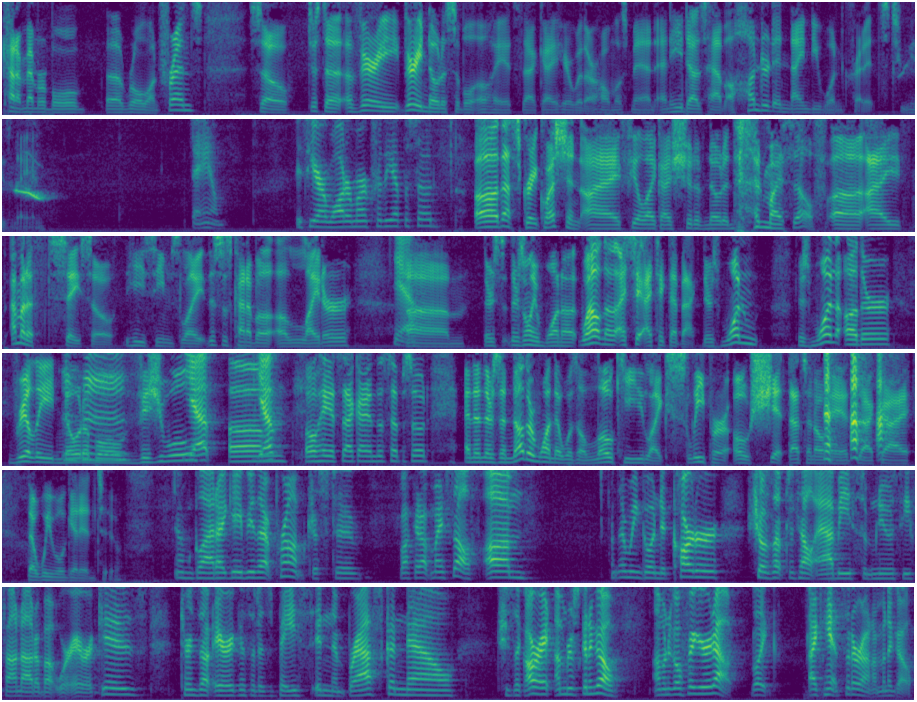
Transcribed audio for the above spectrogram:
kind of memorable uh, role on Friends. So just a, a very very noticeable oh hey, it's that guy here with our homeless man, and he does have 191 credits to his name. Damn. Is he our watermark for the episode? Uh, that's a great question. I feel like I should have noted that myself. Uh, I I'm gonna say so. He seems like this was kind of a, a lighter. Yeah. Um, there's there's only one. Uh, well, no, I say I take that back. There's one. There's one other really notable visual. Mm-hmm. Yep. Um, Yep. Oh, hey, it's that guy in this episode. And then there's another one that was a low key like sleeper. Oh shit, that's an oh hey, it's that guy that we will get into. I'm glad I gave you that prompt just to fuck it up myself. Um, then we go into Carter shows up to tell Abby some news he found out about where Eric is. Turns out Eric is at his base in Nebraska now. she's like, "All right, I'm just gonna go. I'm gonna go figure it out. Like, I can't sit around. I'm gonna go."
